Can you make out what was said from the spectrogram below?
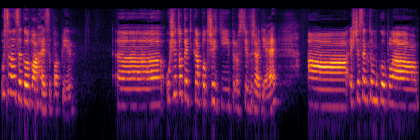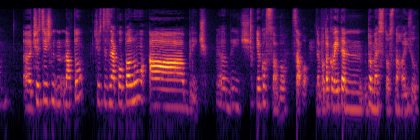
už jsem zase koupila hajzl papír. Uh, už je to teďka po třetí prostě v řadě. A ještě jsem k tomu koupila uh, čistič na to, čistič na koupelnu a bleach. Uh, bleach, Jako savo. savo. Nebo takový ten domestos na hajzl.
